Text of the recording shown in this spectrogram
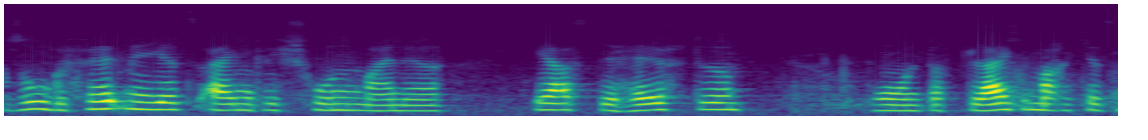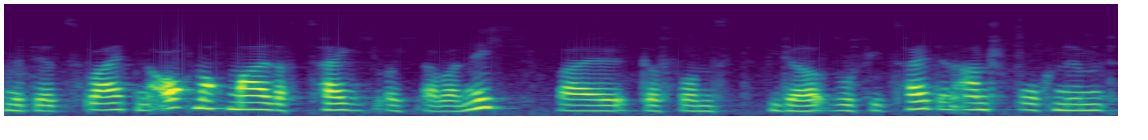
so gefällt mir jetzt eigentlich schon meine erste Hälfte. Und das gleiche mache ich jetzt mit der zweiten auch nochmal. Das zeige ich euch aber nicht, weil das sonst wieder so viel Zeit in Anspruch nimmt.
